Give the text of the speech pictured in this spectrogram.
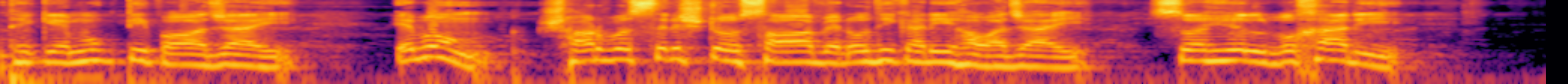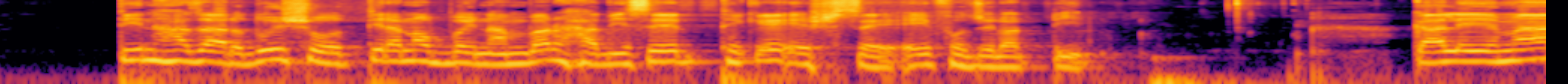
থেকে মুক্তি পাওয়া যায় এবং সর্বশ্রেষ্ঠ সওয়াবের অধিকারী হওয়া যায়। সহিউল বুখারি তিন হাজার দুইশো তিরানব্বই নাম্বার হাদিসের থেকে এসছে এই ফজিলতটি। কালেমা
